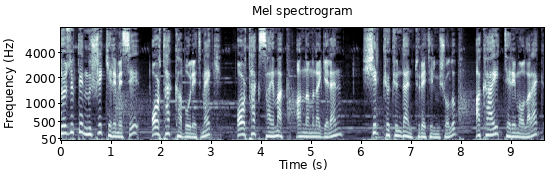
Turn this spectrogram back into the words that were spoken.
Sözlükte müşrik kelimesi ortak kabul etmek, ortak saymak anlamına gelen şirk kökünden türetilmiş olup, akaid terimi olarak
